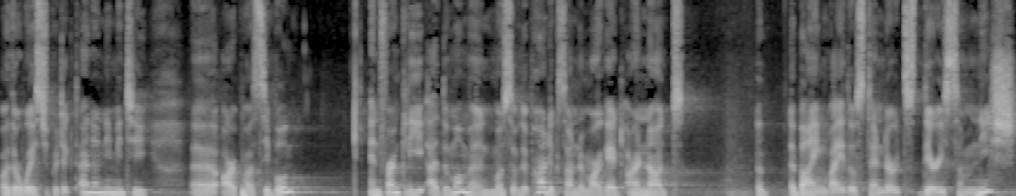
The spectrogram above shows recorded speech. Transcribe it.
other ways to protect anonymity uh, are possible. And frankly, at the moment, most of the products on the market are not abiding by those standards. There is some niche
